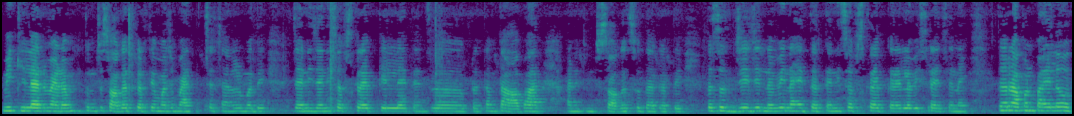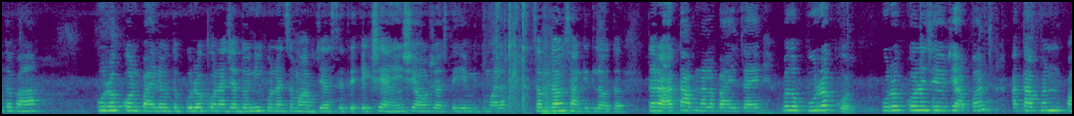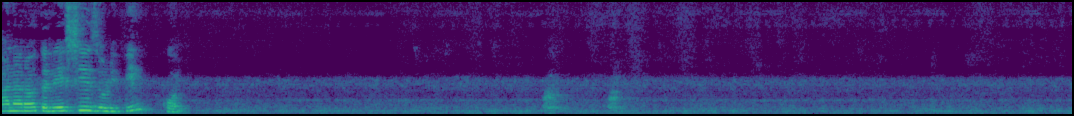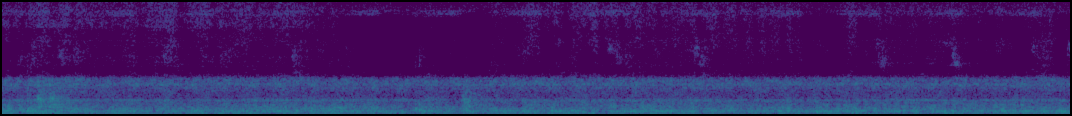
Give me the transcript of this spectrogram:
मी खिलार madam तुमचं स्वागत करते माझ्या मॅथच्या चॅनलमध्ये. ज्यांनी ज्यांनी सबस्क्राईब केलेलं आहे त्यांचं प्रथमतः आभार आणि तुमचं स्वागतसुद्धा करते. तसंच जे जे नवीन आहेत तर त्यांनी सबस्क्राईब करायला विसरायचं नाही. तर आपण पाहिलं होतं पहा पूरक कोण पाहिलं होतं? पूरक कोणाच्या? दोन्ही कोणाचं माप जे असते ते एकशे ऐंशी अंश असते हे मी तुम्हाला समजावून सांगितलं होतं. तर आता आपणाला पाहायचं आहे बघा पूरक कोण? पूरक कोणाच्या ऐवजी आपण आता आपण पाहणार आहोत रेषीय जोडीतील कोण.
